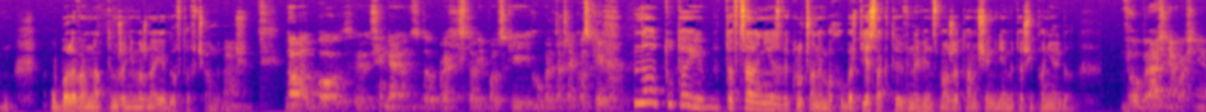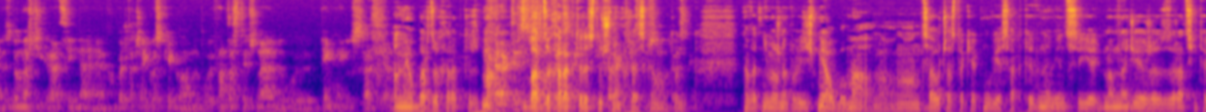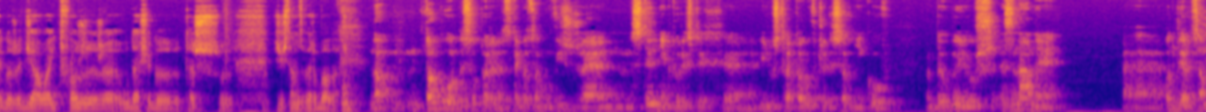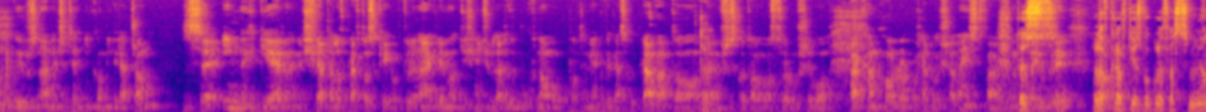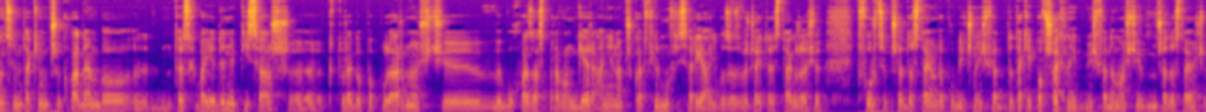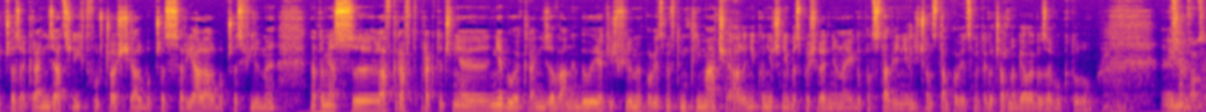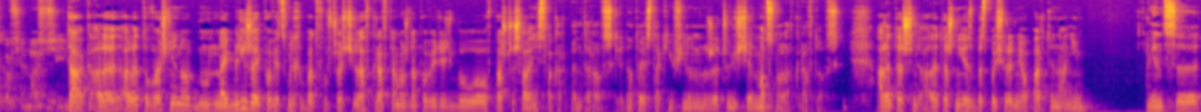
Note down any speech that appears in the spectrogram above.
ubolewam nad tym, że nie można jego w to wciągnąć. No albo y, sięgając do prehistorii polskiej Huberta Czajkowskiego. No tutaj to wcale nie jest wykluczone, bo Hubert jest aktywny, więc może tam sięgniemy też i po niego. Wyobraźnia właśnie, zdolności kreacyjne Huberta Czajkowskiego, one były fantastyczne, były piękne ilustracje. On miał bardzo, charaktery... ma bardzo charakterystyczną kreskę. kreskę. kreskę nawet nie można powiedzieć miał, bo ma. No, no, on cały czas, tak jak mówię, jest aktywny, więc je, mam nadzieję, że z racji tego, że działa i tworzy, że uda się go też e, gdzieś tam zwerbować. No, to byłoby super z tego, co mówisz, że styl niektórych z tych e, ilustratorów czy rysowników byłby już znany e, odbiorcom, byłby już znany czytelnikom i graczom z innych gier świata Lovecraftowskiego, który, no jak wiemy, od 10 lat wybuchnął po tym, jak wygasły prawa, to tak. E, wszystko to ostro ruszyło. Arkham Horror, Posiadłość Szaleństwa, to jest, gry. Lovecraft jest w ogóle fascynującym takim przykładem, bo e, to jest chyba jedyny pisarz, e, którego popularność wybuchła za sprawą gier, a nie na przykład filmów i seriali, bo zazwyczaj to jest tak, że się twórcy przedostają do publicznej, do takiej powszechnej świadomości, przedostają się przez ekranizację ich twórczości albo przez seriale albo przez filmy. Natomiast y, Lovecraft praktycznie nie był ekranizowany. Były jakieś filmy powiedzmy w tym klimacie, ale niekoniecznie bezpośrednio na jego podstawie, nie licząc tam powiedzmy tego czarno-białego Zewu Cthulhu. Książącego w ciemności. Tak, ale, ale to właśnie no, najbliżej powiedzmy chyba twórczości Lovecrafta można powiedzieć było w Paszczy Szaleństwa Carpenterowskie. No to jest taki film rzeczywiście mocno Lovecraftowski, ale też, ale też nie jest bezpośrednio oparty na nim. Więc y,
